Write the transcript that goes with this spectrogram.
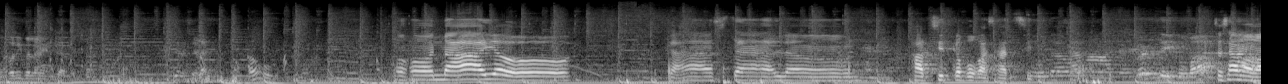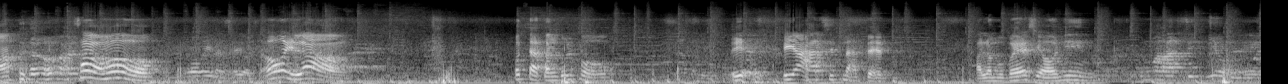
Kukunin ko lang yung gamit. Oh. Oh, nayo. Castellon. Hot seat ka bukas, hot seat. Birthday ko ba? Sasama ma? Sasama mo. Okay lang sa'yo. Okay lang. Pagtatanggol po. I- i-hot seat natin. Alam mo ba yan si Onin? Kung ma-hot seat yun, eh.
